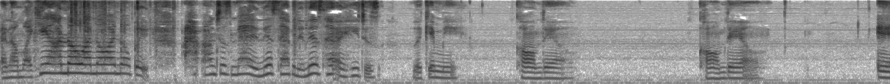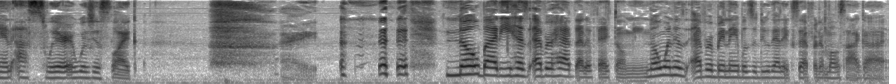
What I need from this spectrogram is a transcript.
And I'm like, Yeah, I know, I know, I know, but I, am just mad and this happened and this happened. he just, Look at me, calm down, calm down. And I swear it was just like, All right. Nobody has ever had that effect on me. No one has ever been able to do that except for the Most High God.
